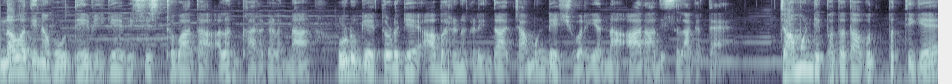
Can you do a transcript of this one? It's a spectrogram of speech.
ನವದಿನವೂ ದೇವಿಗೆ ವಿಶಿಷ್ಟವಾದ ಅಲಂಕಾರಗಳನ್ನ, ಉಡುಗೆ ತೊಡುಗೆ ಆಭರಣಗಳಿಂದ ಚಾಮುಂಡೇಶ್ವರಿಯನ್ನ ಆರಾಧಿಸಲಾಗುತ್ತೆ. ಚಾಮುಂಡಿ ಪದದ ಉತ್ಪತ್ತಿಗೆ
